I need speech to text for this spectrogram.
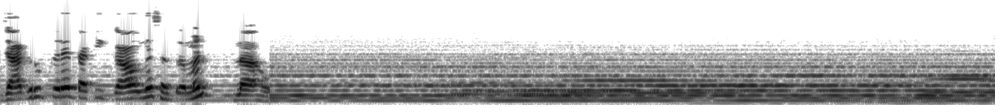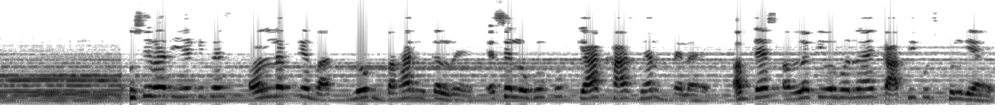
जागरूक करें ताकि गाँव में संक्रमण ना हो। दूसरी बात यह है कि फ्रेंड्स, अनलॉक के बाद लोग बाहर निकल रहे हैं। ऐसे लोगों को क्या खास ध्यान देना है? अब देश अनलॉक की ओर बढ़ रहा है, काफ़ी कुछ खुल गया है।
